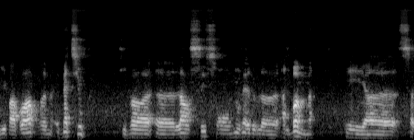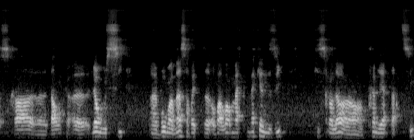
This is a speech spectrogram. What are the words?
il va y avoir Mathieu qui va lancer son nouvel album et euh, ce sera euh, donc euh, là aussi un beau moment. Ça va être, on va avoir Mackenzie qui sera là en première partie,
